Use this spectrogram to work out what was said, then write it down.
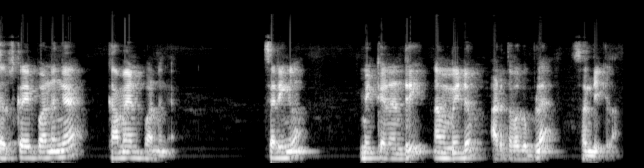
சப்ஸ்கிரைப் பண்ணுங்க கமெண்ட் பண்ணுங்க. சரிங்களா? மிக்க நன்றி. நம்ம மீண்டும் அடுத்த வகுப்புல சந்திக்கலாம்.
